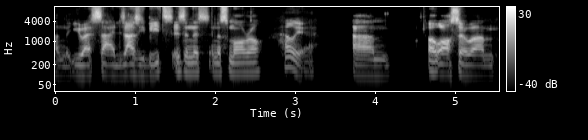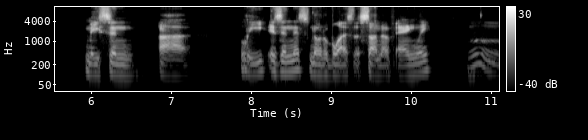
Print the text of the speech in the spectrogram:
on the U.S. side, Zazie Beetz is in this in a small role. Hell yeah. Um, oh, also um, Mason uh, Lee is in this, notable as the son of Ang Lee. Hmm.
